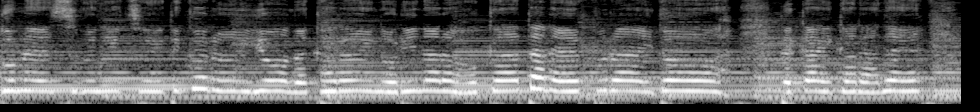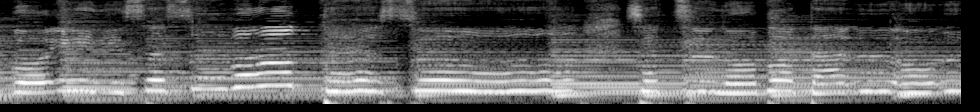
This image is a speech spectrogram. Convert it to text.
ごめんすぐについてくるような軽いノリなら他だねプライド高いからね強引に誘ってそう。シャツのボタンを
